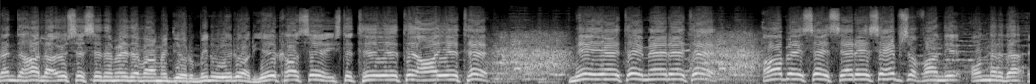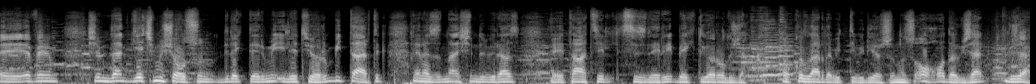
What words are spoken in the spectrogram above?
Ben de hala ÖSS demeye devam ediyorum. Beni uyarıyor. YKS, işte TYT, AYT, MYT, MRT, ABS, SRS hepsi falan diye onları da e, efendim şimdiden geçmiş olsun dileklerimi iletiyorum. Bitti artık. En azından şimdi biraz e, tatil sizleri bekliyor olacak. Okullar da bitti biliyorsunuz. Oh o da güzel. Güzel.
